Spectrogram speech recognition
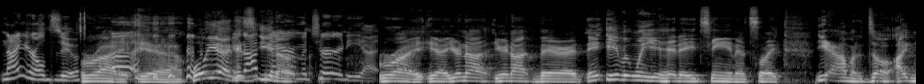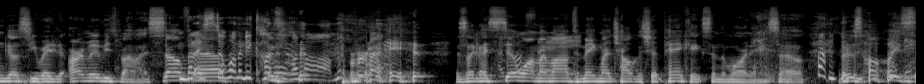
nine year olds do. Right. Uh, yeah. Well, yeah, you're because not you there know. at maturity yet. Right. Yeah. You're not. You're not there. e- Even when you hit 18, it's like, yeah, I'm an adult. I can go see rated R movies by myself. But I still want to be cuddled with my mom. right. It's like I still will want my mom to make my chocolate chip pancakes in the morning. So there's always.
